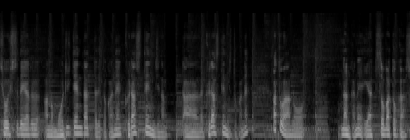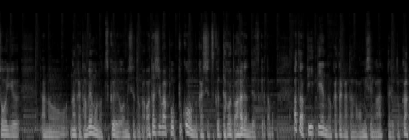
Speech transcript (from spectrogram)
教室でやるあの模擬店だったりとかねクラス展示なあクラス展示とかねあとはあのなんかね焼きそばとかそういうあのなんか食べ物作るお店とか私はポップコーンを昔作ったことあるんですけどもあとは PTN の方々のお店があったりとか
